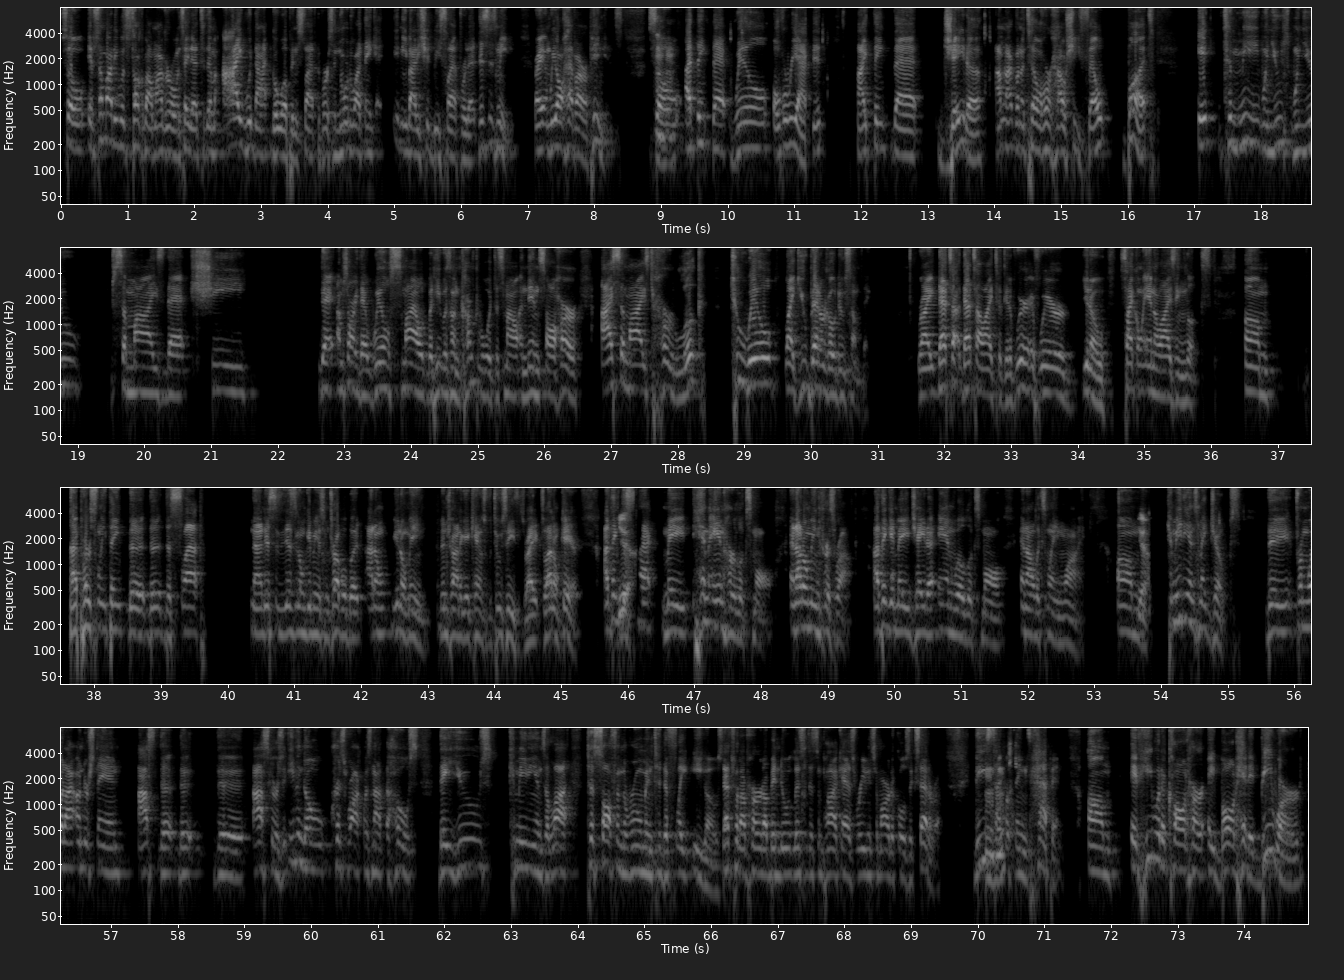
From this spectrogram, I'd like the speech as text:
So if somebody was to talk about my girl and say that to them i would not go up and slap the person nor do i think anybody should be slapped for that. This is me right? And we all have our opinions. So mm-hmm. i think that will overreacted. I think that jada i'm not going to tell her how she felt but it to me when you when you surmise that she that I'm sorry, that Will smiled, but he was uncomfortable with the smile and then saw her. I surmised her look to Will like you better go do something. Right. That's how that's how I took it. If we're if we're, you know, psychoanalyzing looks. Um, I personally think the the the slap. Now this is this is gonna give me some trouble, but I don't, you know me, been trying to get canceled for two seasons, right? So I don't care. I think yeah. the slap made him and her look small. And I don't mean Chris Rock. I think it made Jada and Will look small, and I'll explain why. Um, yeah. Comedians make jokes. The from what I understand, Os- the the the Oscars, even though Chris Rock was not the host, they use comedians a lot to soften the room and to deflate egos. That's what I've heard. I've been doing, listening to some podcasts, reading some articles, etc. These mm-hmm. type of things happen. Um, if he would have called her a bald-headed B word,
